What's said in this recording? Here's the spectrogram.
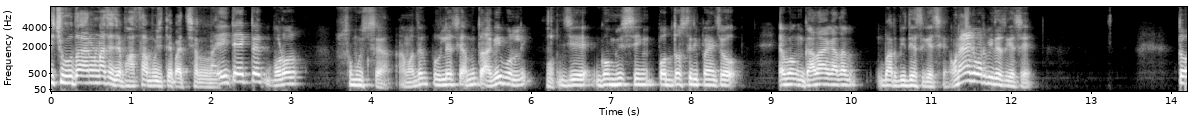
কিছু উদাহরণ আছে যে ভাষা বুঝতে পারছেন না। এইটা একটা বড় সমস্যা। আমাদের পুরুলিয়াতে আমি তো আগেই বললি যে গম্ভীর সিং পদ্মশ্রী পেয়েছ এবং গাদা গাদা বার বিদেশ গেছে অনেকবার বিদেশ গেছে। তো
